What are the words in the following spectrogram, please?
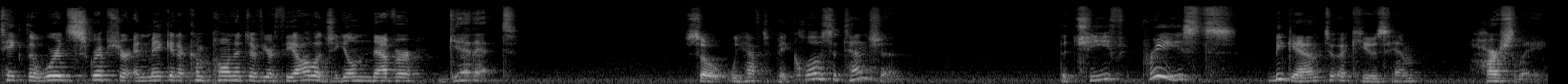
take the word Scripture and make it a component of your theology. You'll never get it. So we have to pay close attention. The chief priests began to accuse him harshly.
